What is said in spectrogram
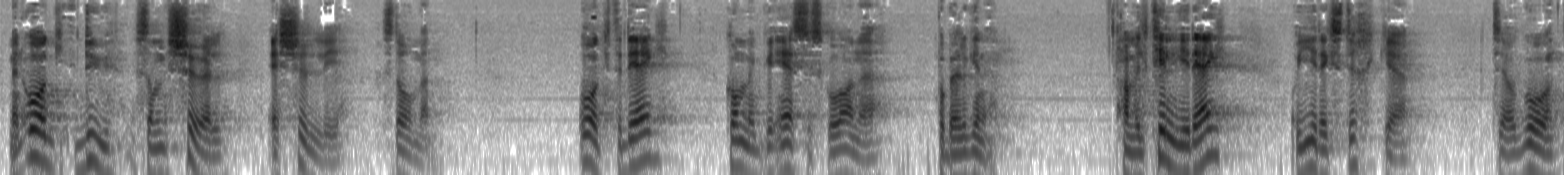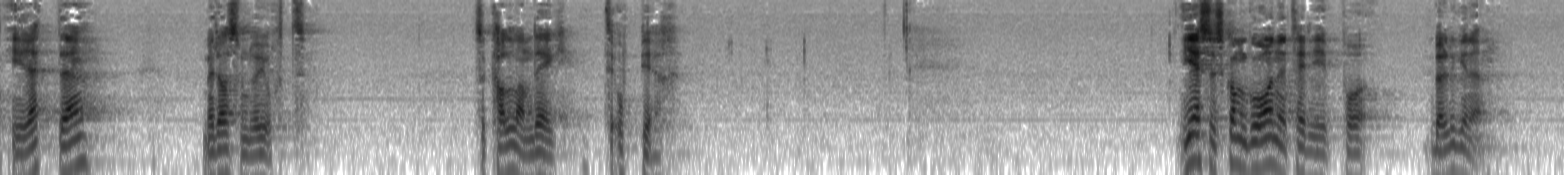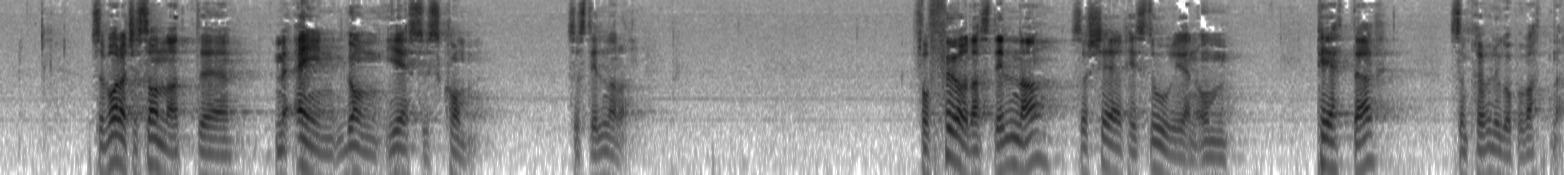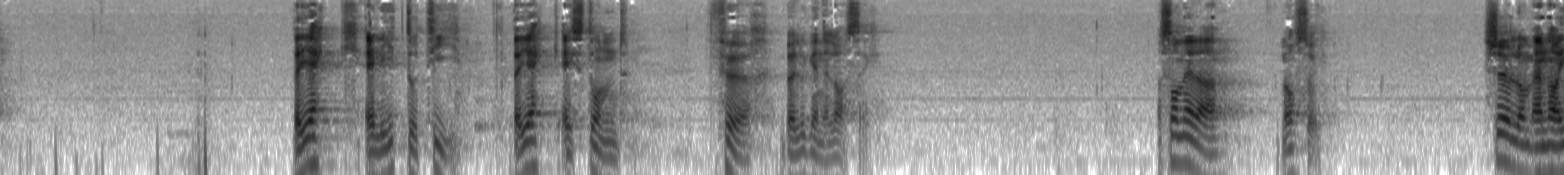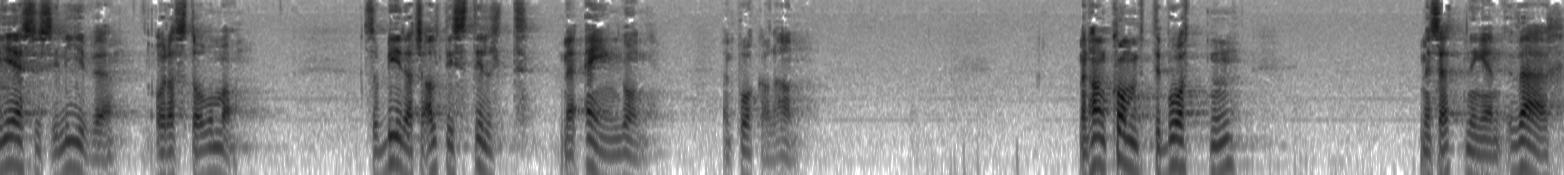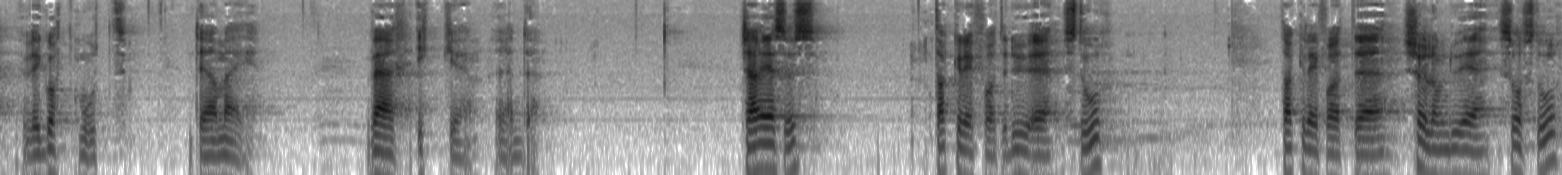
Men òg du som sjøl er skyld i stormen. Og til deg kommer Jesus gående på bølgene. Han vil tilgi deg og gi deg styrke til å gå i rette med det som du har gjort. Så kaller han deg til oppgjør. Jesus kom gående til dem på bølgene, så var det ikke sånn at eh, med en gang Jesus kom, så stilna det. For før det stilna, så skjer historien om Peter som prøvde å gå på vannet. Det gikk ei lita tid, det gikk ei stund før bølgene la seg. Og Sånn er det med oss òg. Selv om en har Jesus i livet og det stormer, så blir det ikke alltid stilt med en gang en påkaller han. Men han kom til båten med setningen 'Vær ved godt mot, det er meg'. Vær ikke redde. Kjære Jesus, takker deg for at du er stor. Takker deg for at eh, selv om du er så stor,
